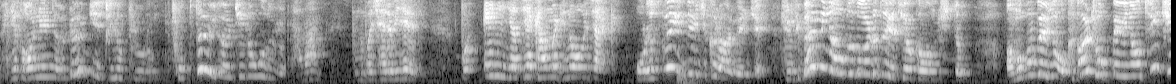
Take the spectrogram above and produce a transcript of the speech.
Ben hep annemlerden gizli yapıyorum. Çok da eğlenceli oluyor. Tamam, bunu başarabiliriz. Bu en iyi yatıya kalma günü olacak. Orasına izleyici karar verecek. Çünkü ben Mine ablalarla da yatıya kalmıştım. Ama bu beni o kadar çok beğeni anlatın ki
